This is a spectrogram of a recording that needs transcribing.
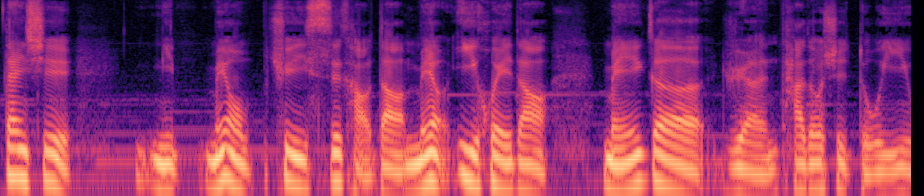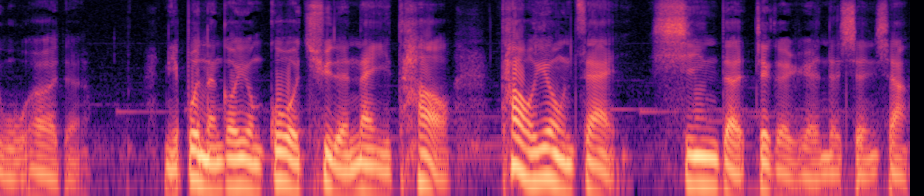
但是你没有去思考到，没有意会到每一个人他都是独一无二的。你不能够用过去的那一套套用在。新的这个人的身上，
